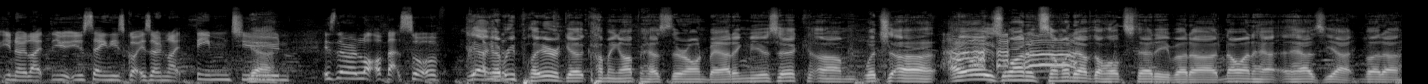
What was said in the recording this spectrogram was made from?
you know, like you, you're saying he's got his own like theme tune? Yeah. Is there a lot of that sort of? Yeah, I mean, every player get, coming up has their own batting music, um, which uh, I always wanted someone to have the hold steady, but uh, no one ha- has yet. But uh,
